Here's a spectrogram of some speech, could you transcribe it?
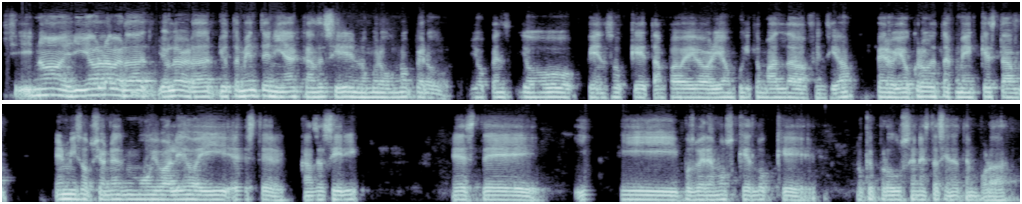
Sí, no, yo la verdad, yo la verdad, yo también tenía Kansas City en el número uno, pero yo, yo pienso que Tampa Bay llevaría un poquito más la ofensiva, pero yo creo que también que está en mis opciones muy válido ahí este Kansas City, este y, y, pues veremos qué es lo que lo que produce en esta siguiente temporada.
